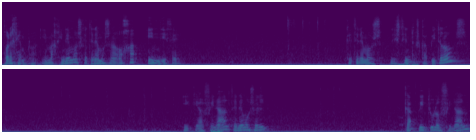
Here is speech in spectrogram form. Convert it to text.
Por ejemplo, imaginemos que tenemos una hoja índice, que tenemos distintos capítulos y que al final tenemos el capítulo final.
